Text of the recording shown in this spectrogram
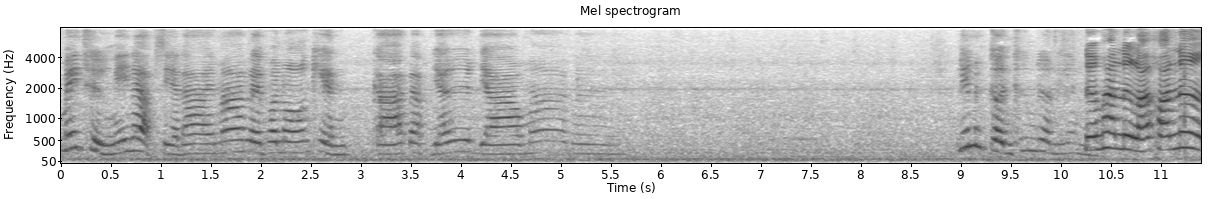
ไม่ถึงนี่แบบเสียดายมากเลย เพราะน้องเขียนการ์ดแบบยืดยาวมากเลย นี่มันเกินครึ่งเดือนหรือยังหนึ่งพันหนึ่งร้อยข้อหนึ่ง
